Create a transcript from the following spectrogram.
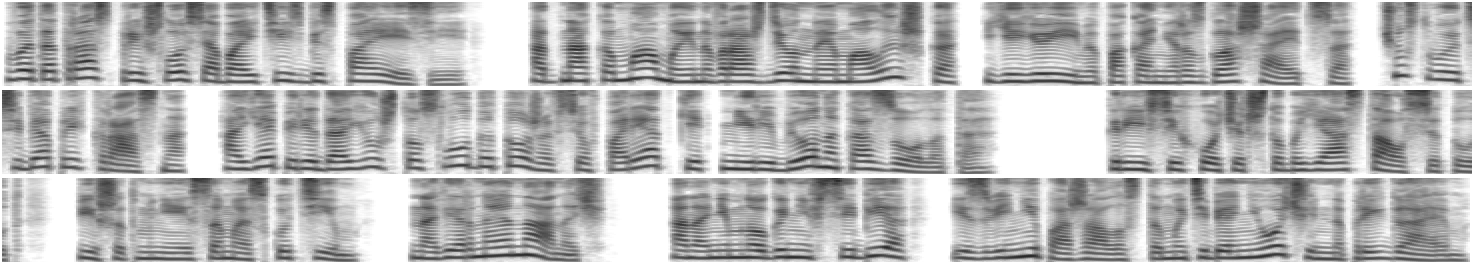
В этот раз пришлось обойтись без поэзии. Однако мама и новорожденная малышка, ее имя пока не разглашается, чувствуют себя прекрасно, а я передаю, что с Луда тоже все в порядке, не ребенок, а золото. Криси хочет, чтобы я остался тут, пишет мне СМС-ку Тим. Наверное, на ночь. Она немного не в себе. Извини, пожалуйста, мы тебя не очень напрягаем.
